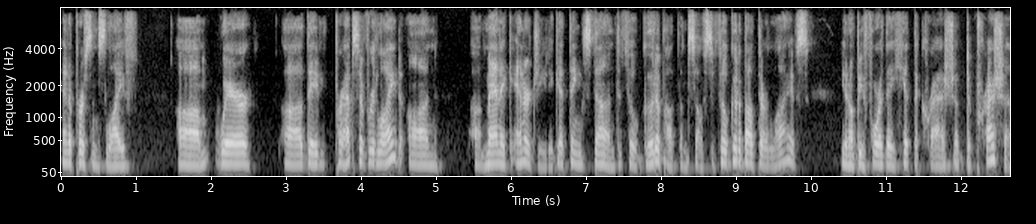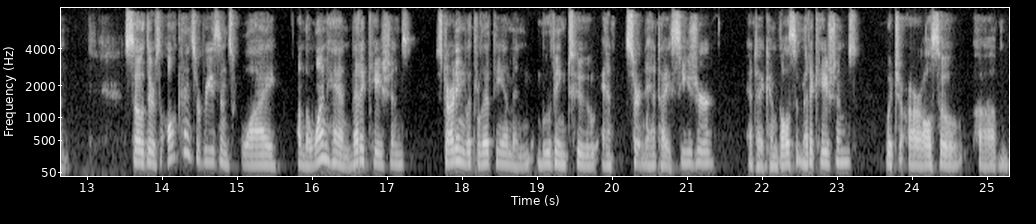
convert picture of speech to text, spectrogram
in a person's life um, where uh, they perhaps have relied on uh, manic energy to get things done, to feel good about themselves, to feel good about their lives, you know, before they hit the crash of depression. So there's all kinds of reasons why, on the one hand, medications, starting with lithium and moving to an- certain anti-seizure, anti-convulsant medications, which are also um,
